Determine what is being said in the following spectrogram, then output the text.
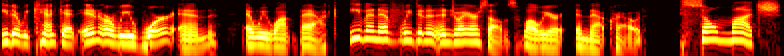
either we can't get in or we were in and we want back even if we didn't enjoy ourselves while we were in that crowd? So much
